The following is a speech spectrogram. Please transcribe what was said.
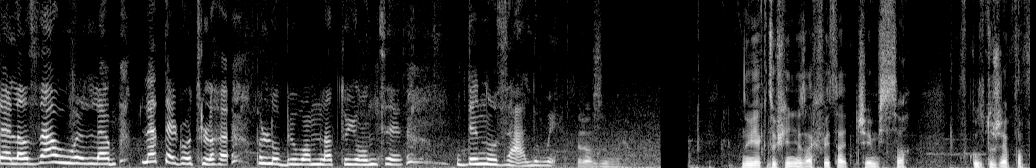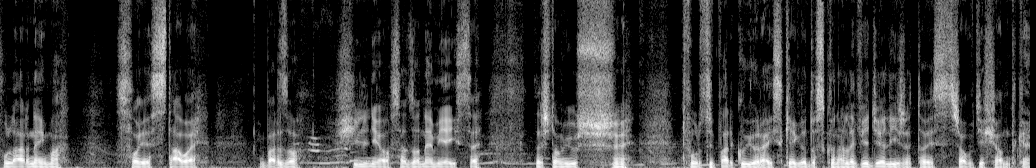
ptelozaurem, dlatego trochę polubiłam latające dinozaury. Rozumiem. No jak tu się nie zachwycać czymś, co w kulturze popularnej ma swoje stałe i bardzo silnie osadzone miejsce. Zresztą już e, twórcy Parku Jurajskiego doskonale wiedzieli, że to jest strzał w dziesiątkę.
